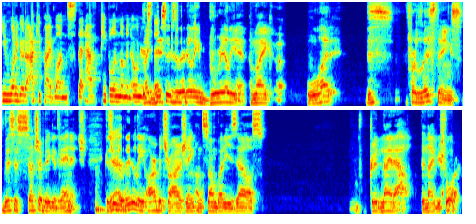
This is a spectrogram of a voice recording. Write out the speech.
you want to go to occupied ones that have people in them and owners. Like that- this is literally brilliant. I'm like, uh, what? This for listings, this is such a big advantage because yeah. you're literally arbitraging on somebody else good night out the night before.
